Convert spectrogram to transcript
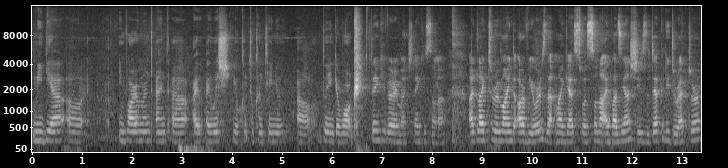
media environment, and I, I, wish you to continue doing your work. Thank you very much. Thank you, Sona. I'd like to remind our viewers that my guest was Sona Ayvazyan. She's the Deputy Director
